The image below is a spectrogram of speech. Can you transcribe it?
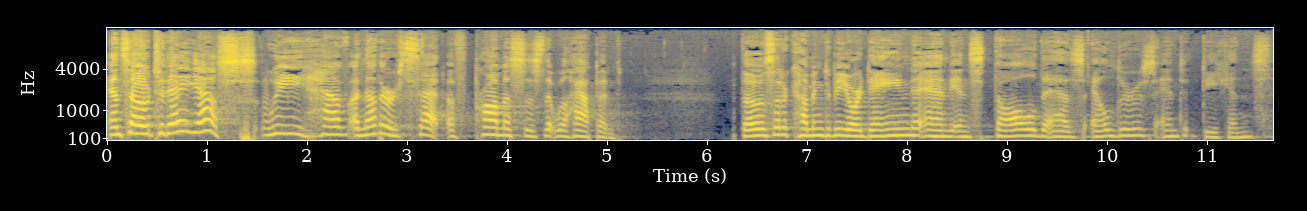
And so today, yes, we have another set of promises that will happen. Those that are coming to be ordained and installed as elders and deacons.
